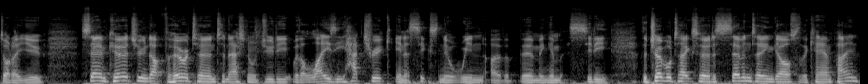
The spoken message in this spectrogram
ggatravel.com.au. Sam Kerr tuned up for her return to national duty with a lazy hat trick in a 6 0 win over Birmingham City. The treble takes her to 17 goals for the campaign,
